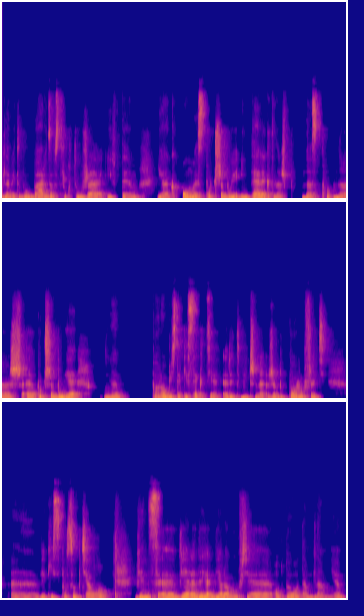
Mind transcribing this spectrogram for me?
dla mnie to było bardzo w strukturze i w tym, jak umysł potrzebuje, intelekt nasz, nas, nasz e, potrzebuje e, porobić takie sekcje rytmiczne, żeby poruszyć w jakiś sposób ciało. Więc e, wiele dialogów się odbyło tam dla mnie.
